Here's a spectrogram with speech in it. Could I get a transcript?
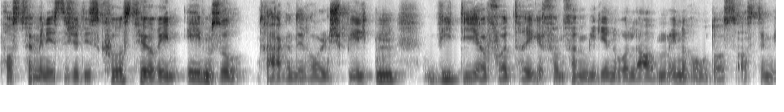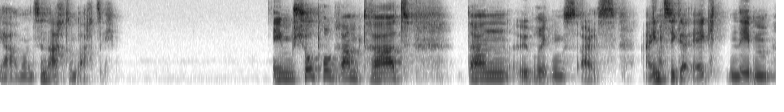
postfeministische Diskurstheorien ebenso tragende Rollen spielten wie Dia-Vorträge von Familienurlauben in Rhodos aus dem Jahr 1988. Im Showprogramm trat dann übrigens als einziger Act neben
